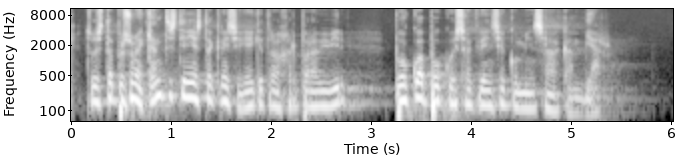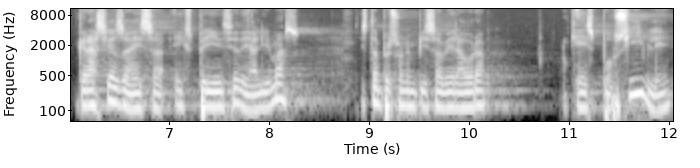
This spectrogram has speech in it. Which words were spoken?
Entonces esta persona que antes tenía esta creencia que hay que trabajar para vivir, poco a poco esa creencia comienza a cambiar, gracias a esa experiencia de alguien más. Esta persona empieza a ver ahora que es posible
